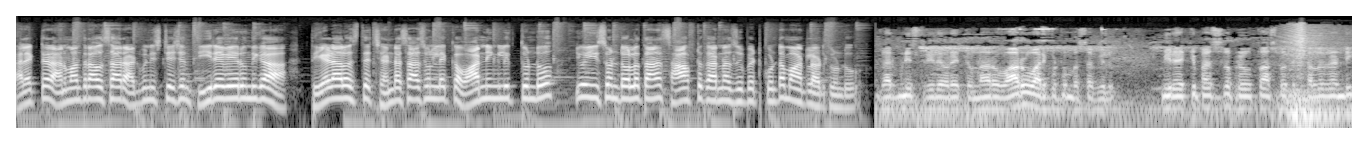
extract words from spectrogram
కలెక్టర్ హనుమంతరావు సార్ అడ్మినిస్ట్రేషన్ తీరే వేరుందిగా. తేడాలు వస్తే చెండ శాసనం లెక్క వార్నింగ్లు ఇస్తుండు ఇగో ఈసొంటోళ్ళ తాను సాఫ్ట్ కార్నర్ చూపెట్టుకుంటా మాట్లాడుతుండు. గర్భిణీ స్త్రీలు ఎవరైతే ఉన్నారో వారు వారి కుటుంబ సభ్యులు. మీరు ఎట్టి పరిస్థితుల్లో ప్రభుత్వ ఆసుపత్రికి చల్లరండి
